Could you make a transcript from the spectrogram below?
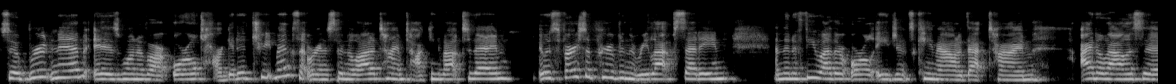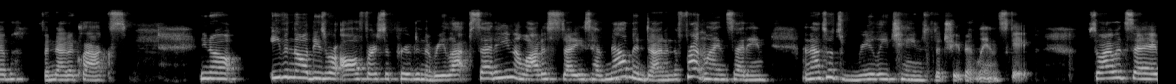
So ibrutinib is one of our oral targeted treatments that we're going to spend a lot of time talking about today. It was first approved in the relapse setting, and then a few other oral agents came out at that time idelalisib, venetoclax. You know, even though these were all first approved in the relapse setting, a lot of studies have now been done in the frontline setting, and that's what's really changed the treatment landscape. So I would say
